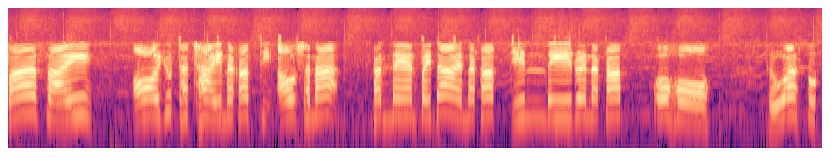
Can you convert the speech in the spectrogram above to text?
ฟ้าใสอยุทธชัยนะครับ ที่เอาชนะ คะแนนไปได้นะครับ ยินดีด้วยนะครับ โอ้โห ถือว่าสุด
